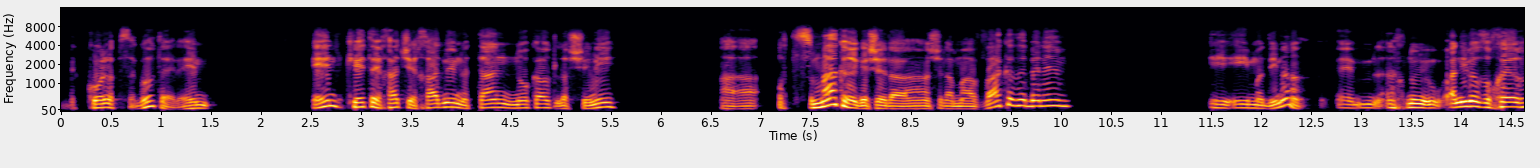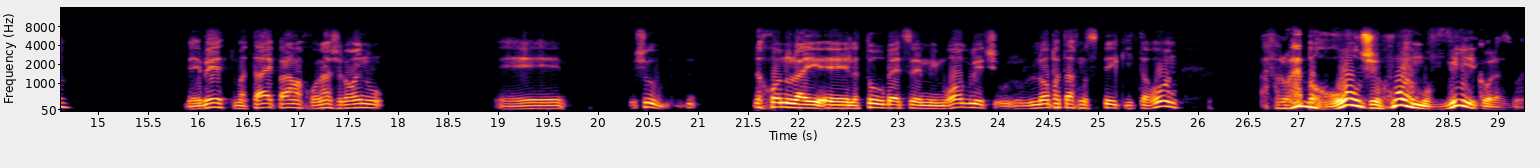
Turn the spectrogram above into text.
בכל הפסגות האלה. הם... אין קטע אחד שאחד מהם נתן נוקאוט לשני. העוצמה כרגע של, ה... של המאבק הזה ביניהם היא, היא מדהימה. אנחנו, אני לא זוכר באמת מתי פעם אחרונה שלא ראינו, אה, שוב, נכון אולי אה, לטור בעצם עם רוגליץ', הוא לא פתח מספיק יתרון, אבל הוא היה ברור שהוא המוביל כל הזמן.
